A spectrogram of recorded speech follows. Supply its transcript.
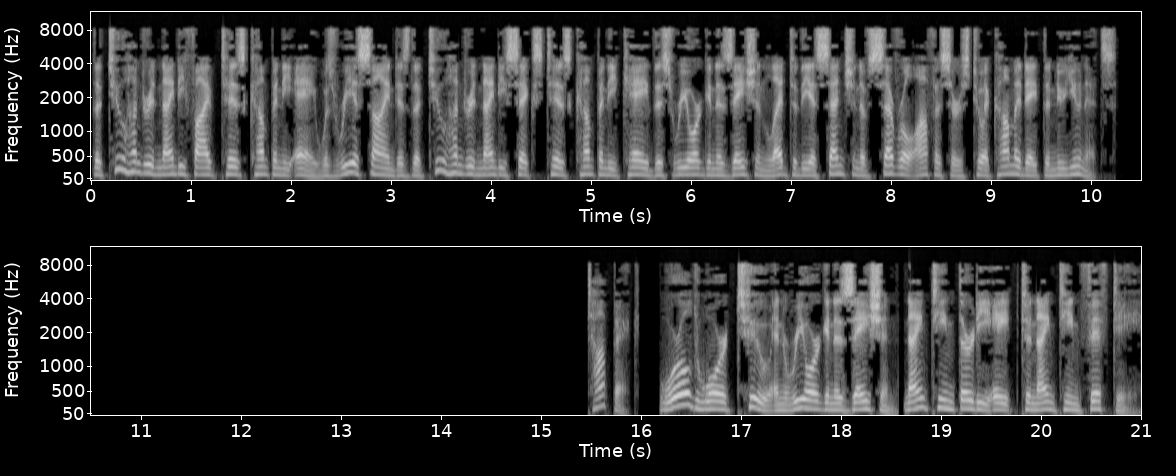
The 295 TIS Company A was reassigned as the 296 TIS Company K. This reorganization led to the ascension of several officers to accommodate the new units. World War II and reorganization 1938 to 1950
